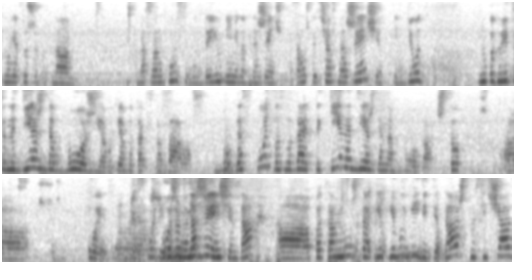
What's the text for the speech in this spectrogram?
ну я тоже вот на, на своем курсе вот даю именно для женщин, потому что сейчас на женщин идет, ну как говорится, надежда Божья, вот я бы так сказала. Господь возлагает такие надежды на Бога, что а, ой, э, боже мой, на женщин, да, а, потому что и, и вы видите, да, что сейчас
